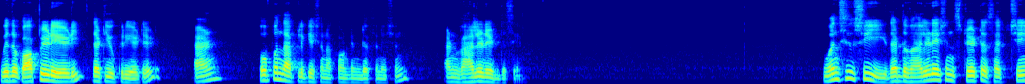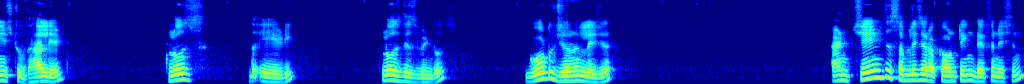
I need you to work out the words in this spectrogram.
with the copied AAD that you created and open the application accounting definition and validate the same. Once you see that the validation status has changed to valid, close the AAD, close these windows, go to General Ledger and change the subledger accounting definition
